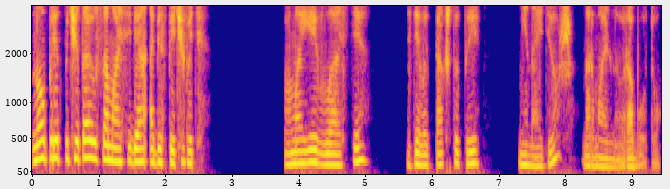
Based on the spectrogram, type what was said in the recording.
но предпочитаю сама себя обеспечивать. В моей власти сделать так, что ты не найдешь нормальную работу.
